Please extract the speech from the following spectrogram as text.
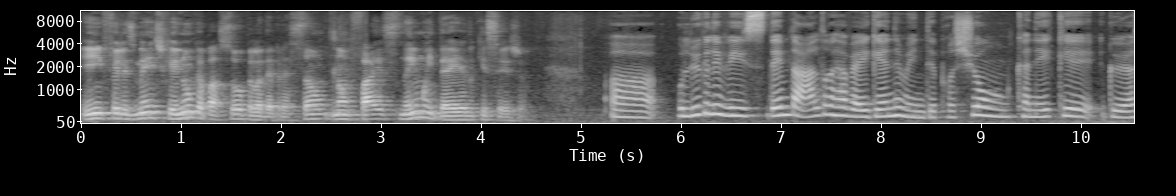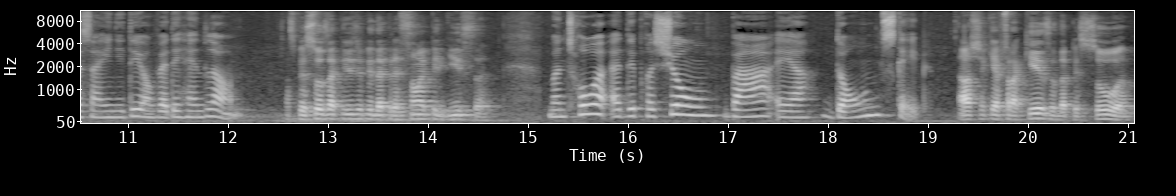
E infelizmente quem nunca passou pela depressão não faz nenhuma ideia do que seja. Og ulykkeligvis, dem der aldrig har været igennem en depression, kan ikke gøre sig en idé om, hvad det handler om. As pessoas acreditam que depressão é preguiça, Man tror, at depression bare er dogenskab. acha que é fraqueza da pessoa,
